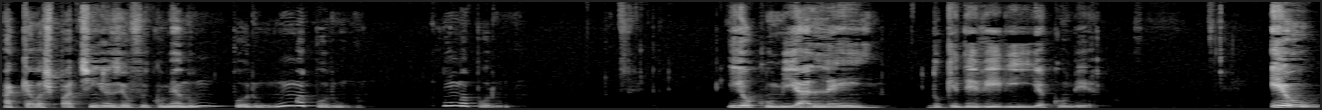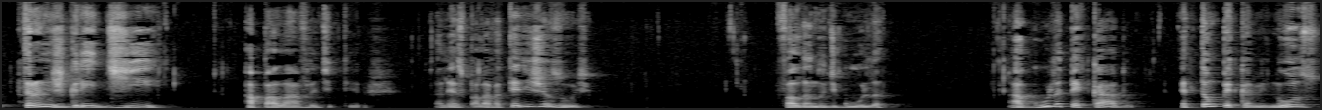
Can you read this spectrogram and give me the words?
aquelas patinhas eu fui comendo um por um, uma por uma, uma por uma. E eu comi além do que deveria comer. Eu transgredi a palavra de Deus. Aliás, a palavra até de Jesus, falando de gula. A gula é pecado, é tão pecaminoso,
